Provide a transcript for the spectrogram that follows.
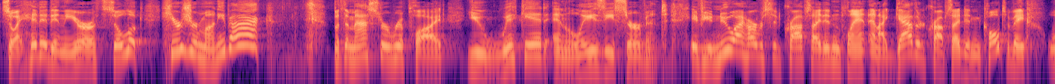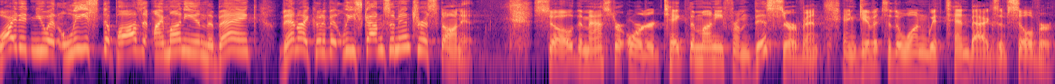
So I hid it in the earth. So look, here's your money back. But the master replied, You wicked and lazy servant. If you knew I harvested crops I didn't plant and I gathered crops I didn't cultivate, why didn't you at least deposit my money in the bank? Then I could have at least gotten some interest on it. So the master ordered, Take the money from this servant and give it to the one with 10 bags of silver.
